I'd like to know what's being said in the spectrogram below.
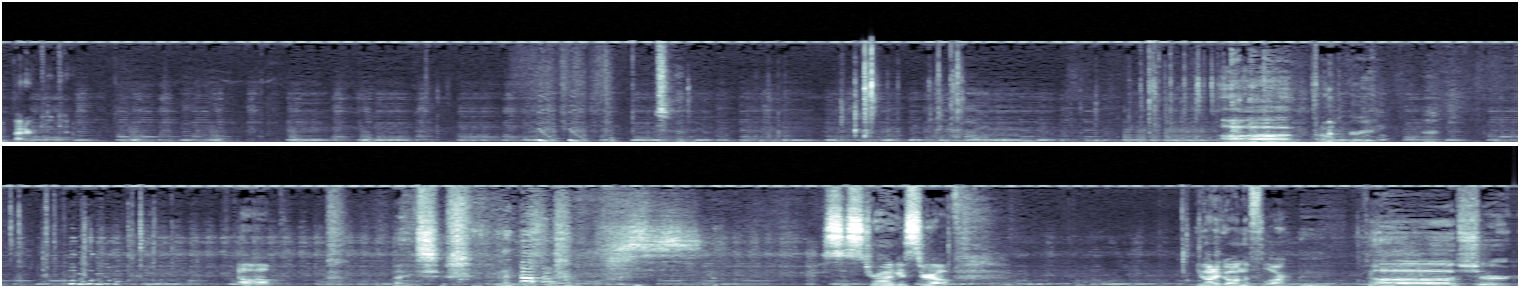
You better kick him. Uh, I don't agree. I'll help. Thanks. It's the strongest rope. You want to go on the floor? Uh, sure.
